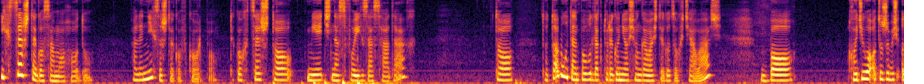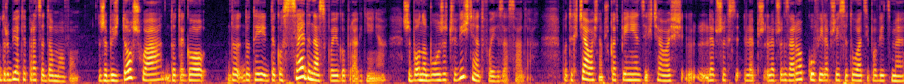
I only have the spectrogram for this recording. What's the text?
i chcesz tego samochodu, ale nie chcesz tego w korpo, tylko chcesz to mieć na swoich zasadach, to to, to był ten powód, dla którego nie osiągałaś tego, co chciałaś, bo chodziło o to, żebyś odrobiła tę pracę domową, żebyś doszła do tego, do, do tej, tego sedna swojego pragnienia, żeby ono było rzeczywiście na twoich zasadach. Bo ty chciałaś na przykład pieniędzy, chciałaś lepszych, lepsz, lepszych zarobków i lepszej sytuacji, powiedzmy,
